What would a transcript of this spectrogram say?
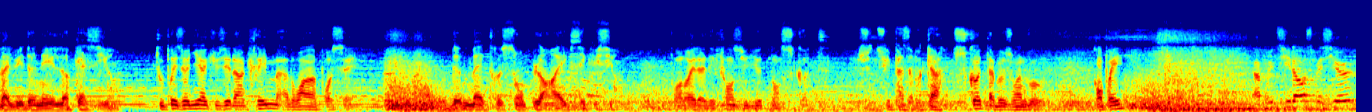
Va lui donner l'occasion Tout prisonnier accusé d'un crime a droit à un procès. de mettre son plan à exécution. Vous prendrez la défense du lieutenant Scott. Je ne suis pas avocat. Scott a besoin de vous. Compris? Un peu de silence, messieurs.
